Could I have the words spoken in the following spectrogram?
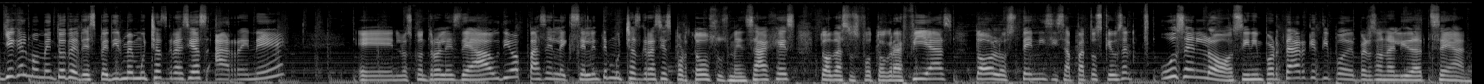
llega el momento de despedirme. Muchas gracias a René en los controles de audio. Pásenle excelente. Muchas gracias por todos sus mensajes, todas sus fotografías, todos los tenis y zapatos que usen. Úsenlo, sin importar qué tipo de personalidad sean.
